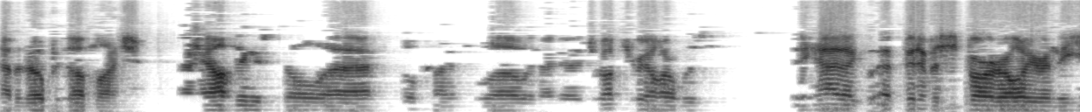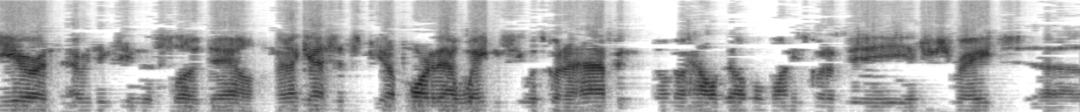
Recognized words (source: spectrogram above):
haven't opened up much. Uh, housing is still uh, kind of slow, and I know the truck trailer was they had a, a bit of a spurt earlier in the year, and everything seemed to slow down. And I guess it's you know part of that wait and see what's going to happen. Don't know how available money's going to be, interest rates. Uh,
